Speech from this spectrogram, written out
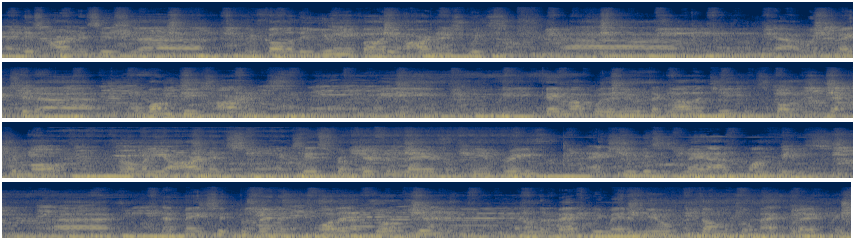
And this harness is, uh, we call it a unibody harness, which uh, yeah, which makes it a, a one-piece harness. We, we came up with a new technology, it's called an injection mold. Normally a harness exists from different layers of neoprene, and actually this is made out of one piece. Uh, that makes it prevent water absorption and on the back we made a new atomical backplate which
